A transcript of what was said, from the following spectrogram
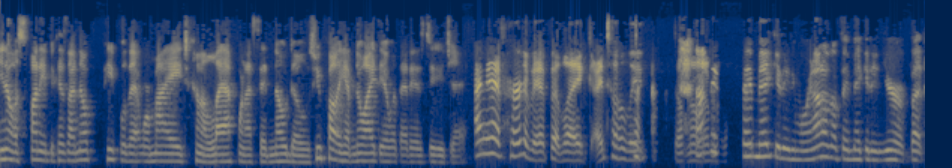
you know, it's funny because I know people that were my age kind of laugh when I said NoDoz. You probably have no idea what that is, do you, Jay? I mean, I've heard of it, but like, I totally don't know. I think they make it anymore, and I don't know if they make it in Europe, but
